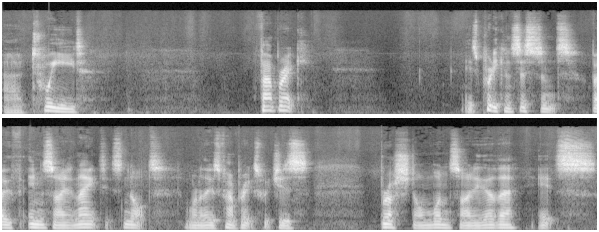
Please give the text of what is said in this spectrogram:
uh, tweed fabric. It's pretty consistent both inside and out. It's not one of those fabrics which is brushed on one side or the other. It's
